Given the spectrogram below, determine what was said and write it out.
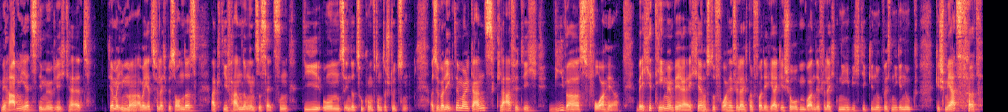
wir haben jetzt die Möglichkeit, die haben wir immer, aber jetzt vielleicht besonders, aktiv Handlungen zu setzen, die uns in der Zukunft unterstützen. Also überleg dir mal ganz klar für dich, wie war es vorher? Welche Themenbereiche hast du vorher vielleicht noch vor dir hergeschoben? Waren dir vielleicht nie wichtig genug, weil es nie genug geschmerzt hat,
